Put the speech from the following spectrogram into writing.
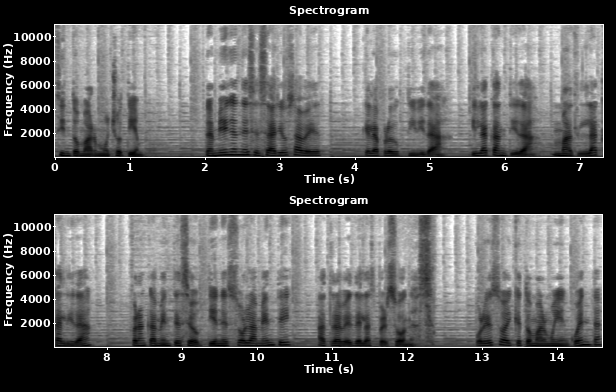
sin tomar mucho tiempo. También es necesario saber que la productividad y la cantidad más la calidad francamente se obtiene solamente a través de las personas. Por eso hay que tomar muy en cuenta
